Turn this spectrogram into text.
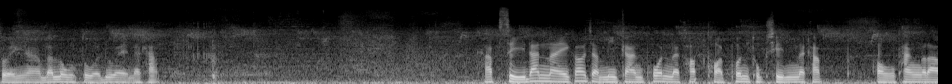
สวยงามและลงตัวด้วยนะครับ ครับสีด้านในก็จะมีการพ่นนะครับ ถอดพ่นทุกชิ้นนะครับ ของทางเรา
